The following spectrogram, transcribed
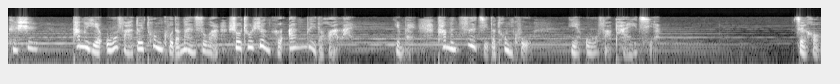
可是，他们也无法对痛苦的曼苏尔说出任何安慰的话来，因为他们自己的痛苦。也无法排遣。最后，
